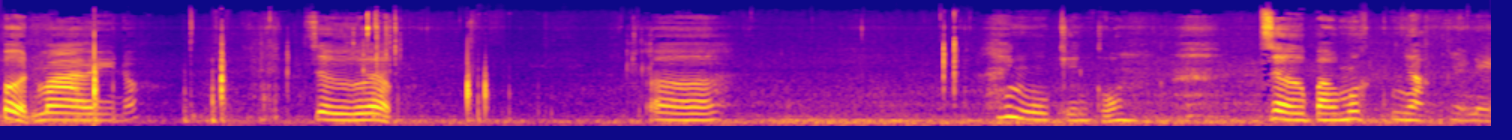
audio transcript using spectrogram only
เปิดมาเลยเนาะ เจอแบบ เอ่อ ให้งูเก่งกง เจอปลาหมึกยักษ์แน่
